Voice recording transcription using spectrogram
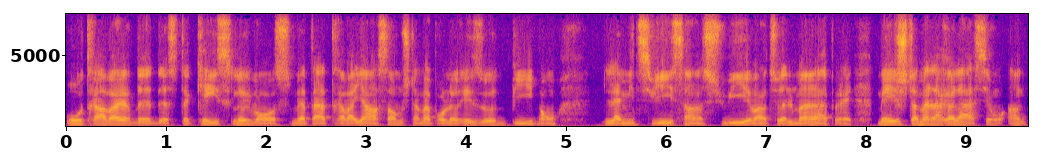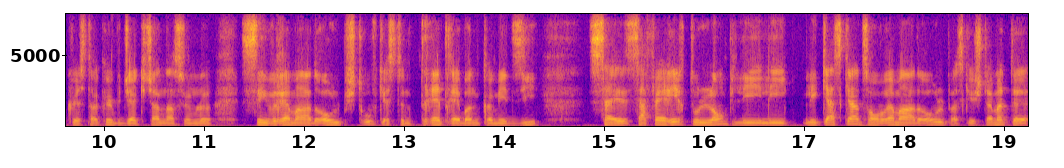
au travers de, de ce case-là, ils vont se mettre à travailler ensemble justement pour le résoudre. Puis bon, l'amitié s'ensuit éventuellement après. Mais justement, la relation entre Chris Tucker et Jackie Chan dans ce film-là, c'est vraiment drôle. Puis je trouve que c'est une très, très bonne comédie. Ça, fait rire tout le long. Puis les cascades sont vraiment drôles parce que justement, t'as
